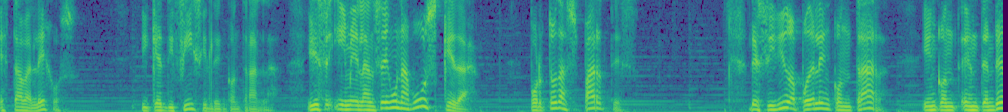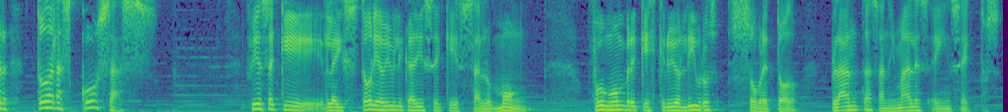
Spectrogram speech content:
estaba lejos y que es difícil de encontrarla. Y, y me lancé en una búsqueda por todas partes, decidido a poderla encontrar y entender todas las cosas. Fíjese que la historia bíblica dice que Salomón fue un hombre que escribió libros sobre todo, plantas, animales e insectos.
